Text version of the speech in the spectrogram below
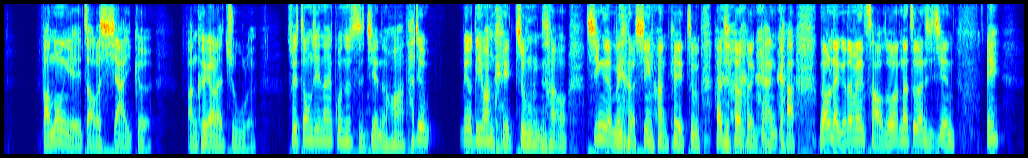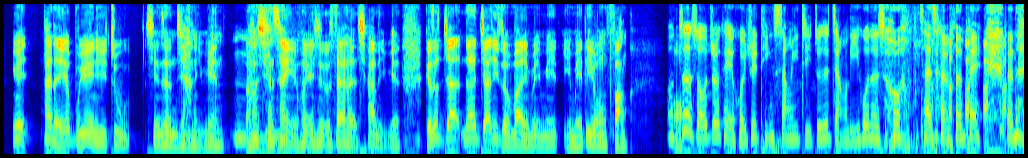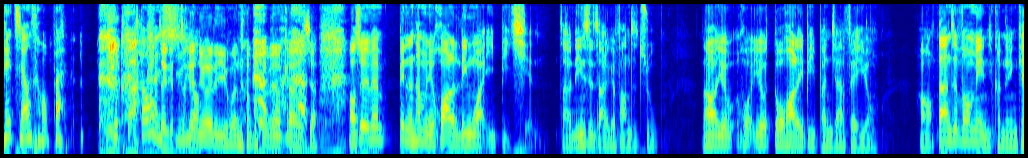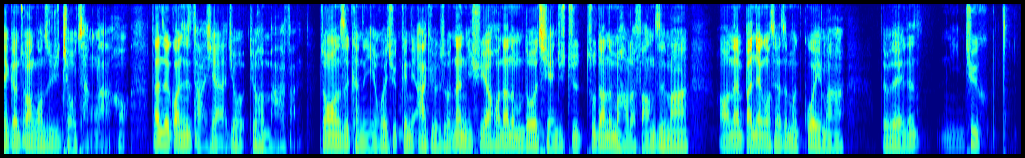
房东也找了下一个房客要来租了，所以中间那过渡时间的话，他就没有地方可以住，你知道吗？新人没有新房可以住，他就很尴尬。然后两个在那边吵说，那这段期间，哎，因为太太又不愿意去住先生家里面，然后先生也不愿意住太太家里面，可是家那家具怎么办？也没也没也没地方放。哦，这时候就可以回去听上一集，就是讲离婚的时候 财产分配的那一集要怎么办？这个这个就会离婚了，没有没有开玩笑。好，所以变变成他们又花了另外一笔钱，找临时找一个房子住，然后又或又多花了一笔搬家费用。好，当然这方面可能你可以跟装潢公司去求偿啦。好，但这个官司打下来就就很麻烦。装潢公司可能也会去跟你 argue 说，那你需要花到那么多钱去住住到那么好的房子吗？哦，那搬家公司要这么贵吗？对不对？那你去。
